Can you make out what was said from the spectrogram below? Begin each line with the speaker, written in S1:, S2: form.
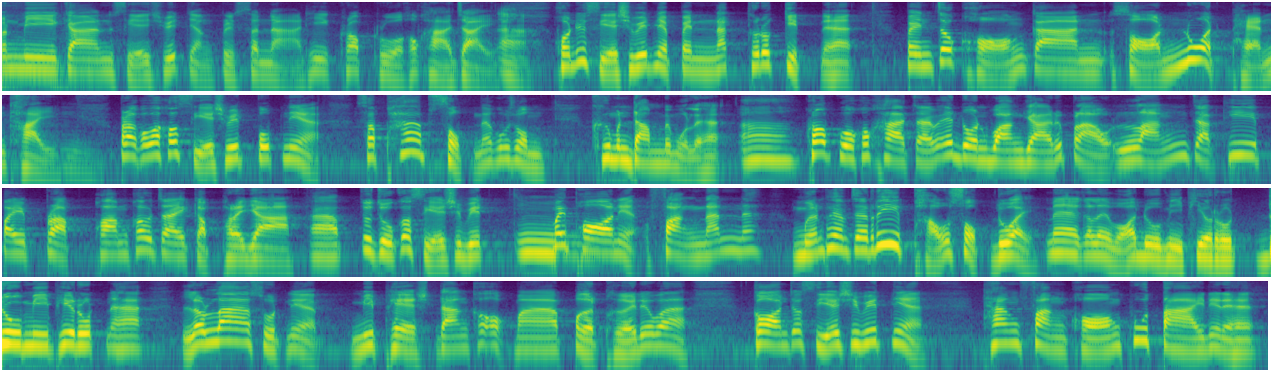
S1: มันมีการเสียชีวิตอย่างปริศนาที่ครอบครัวเขาคาใจ
S2: อ่า
S1: คนที่เสียชีวิตเนี่ยเป็นนักธุรกิจนะฮะ เป็นเจ้าของการสอนนวดแผนไทย ปรากฏว่าเขาเสียชีวิตปุ๊บเนี่ยสภาพศพนะคุณผู้ชม คือมันดำไปหมดเลยฮะ
S2: อ่า
S1: ครอบครัวเขาคาใจว่าเอ๊ะโดนวางยาหรือเปล่า หลังจากที่ไปปรับความเข้าใจกับภรรยา
S2: ครับ
S1: จู่ๆก็เสียชีวิต
S2: อืม
S1: ไม่พอเนี่ยฝั่งนั้นนะเหมือนพยายามจะรีบเผาศพด้วย
S2: แม่ก็เลยบอกว่าดูมีพิรุษ
S1: ดูมีพิรุษนะฮะแล้วล่าสุดเนี่ยมีเพจดังเขาออกมาเปิดเผยด้วยว่า ก่อนจะเสียชีวิตเนี่ยทางฝั่งของผู้ตายเนี่ยนะฮะ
